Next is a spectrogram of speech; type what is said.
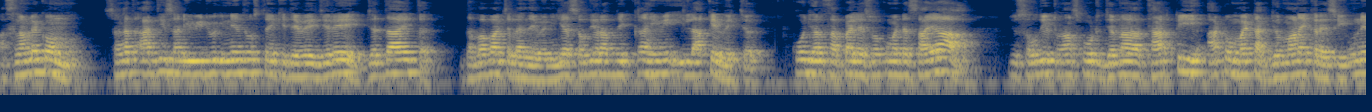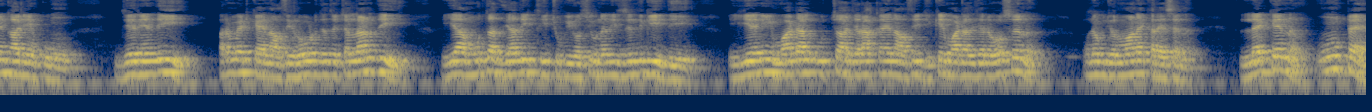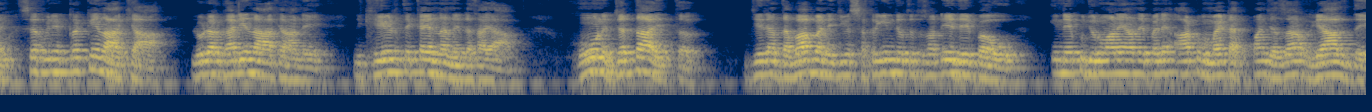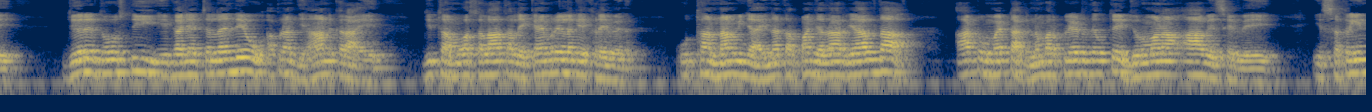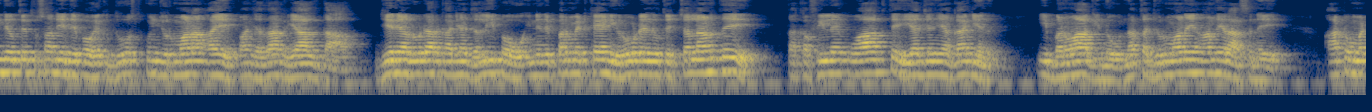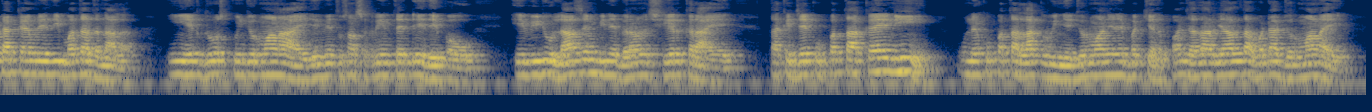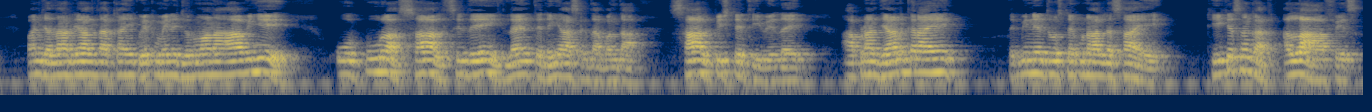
असलम संगत आज की साड़ी वीडियो इन दोस्तों की जे जेरे जदायत दबाव चलाते वन या सऊदी अरब के कहीं भी इलाके विच कुछ अरसा पहले हुक्म दसाया, जो Saudi transport general authority automatic जुर्माने करे सी गाड़ियों को। जे रेंदी परमिट कहना रोड के चलन दी, या मुद्दत ज़्यादा थी चुकी होसी, उन्हें ज़िंदगी दी। यानी मॉडल उच्चा जरा कहना उसी जिके मॉडल जरे होसन, उन्हें जुर्माने करे सन। लेकिन उन टाइम सिर्फ़ इन्हें ट्रकें आख्या लोडर गाड़ियों गाॾींदा आखाने निखेड़ ते कंहिं न ने ॾसाया हुण जदा इत जहिड़ा दबाब आहिनि जीअं स्क्रीन ते उते दे पाओ इन्हें कुछ जुर्माने आने पंहिंजे ऑटोमेटिक पंज हज़ार रियाल दे। जेरे दोस्ती ये गाड़ियाँ चलाएंदे हो अपना ध्यान कराए जिथा मौसलात वाले कैमरे लगे खड़े हुए उथा ना भी जाए ना तो पाँच हज़ार रियाल का ऑटोमेटिक नंबर प्लेट के उ जुर्माना आ वैसे वे इस स्क्रीन के उत्ते तुसा दे, पाओ एक दोस्त कोई जुर्माना आए पाँच हज़ार रियाल का जेरिया लोडार गाॾियाँ जली पो इन परमिट कयनि रोड चलण ते, त कफ़ीले या जंहिंजा गाॾियुनि ये बनवा गिनो न त जुर्माने आंदे रास ने, ऑटोमेटिक कैमरे की मदद नाल। ई एक दोस्त कोई जुर्माना आहे जंहिंमें तुसा स्क्रीन ते ॾे दे पओ। इहे वीडियो लाज़िम भी ने बहिराणो शेयर कराए, ताकि जेको पता कयनि उन को पता लग वञे जुर्माने ने बचनि पंज हज़ार रियाल जा वॾा जुर्माना है पंज हज़ार रियाल जा काई हिकु महीने जुर्माना आ वञे ਦਾ ਕਹੀਂ ਕੋ ਇੱਕ ਮਹੀਨੇ ਜੁਰਮਾਨਾ ਆ ਵੀ ਨੇ ਉਹ ਪੂਰਾ ਸਾਲ ਸਿੱਧੇ ਹੀ ਲਾਈਨ ਤੇ ਨਹੀਂ ਆ ਸਕਦਾ ਬੰਦਾ ਸਾਲ ਪਿਛਤੇ ਥੀ वेंदा ਆਪਣਾ ਧਿਆਨ ਕਰਾਏ ਤੇ ਬਿਨੇ ਦੋਸਤਾਂ ਕੋ ਨਾਲ ਲਸਾਏ ਠੀਕ ਹੈ ਸੰਗਤ ਅੱਲਾ ਹਾਫਿਜ਼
